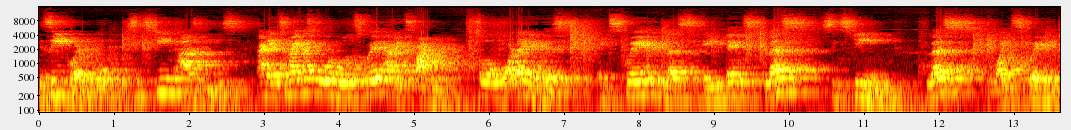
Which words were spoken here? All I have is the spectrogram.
is equal to 16 as it is and x minus 4 whole square I am expanding. So what I get is x square plus 8x plus 16 plus y square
